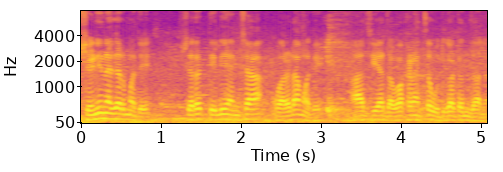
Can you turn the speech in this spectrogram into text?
श्रेणीनगरमध्ये शरद तेली यांच्या वार्डामध्ये आज या दवाखान्याचं उद्घाटन झालं.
